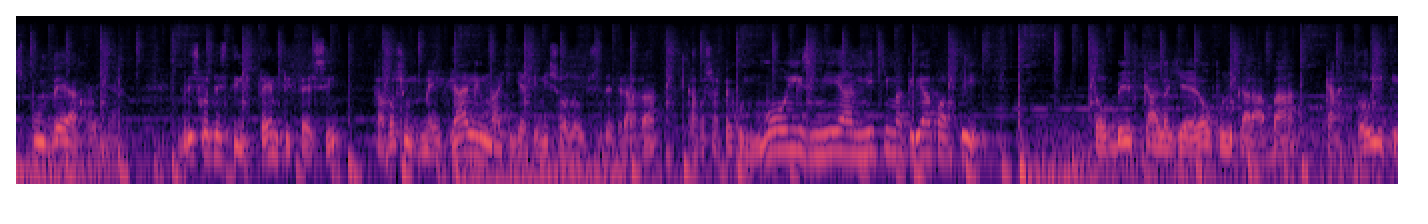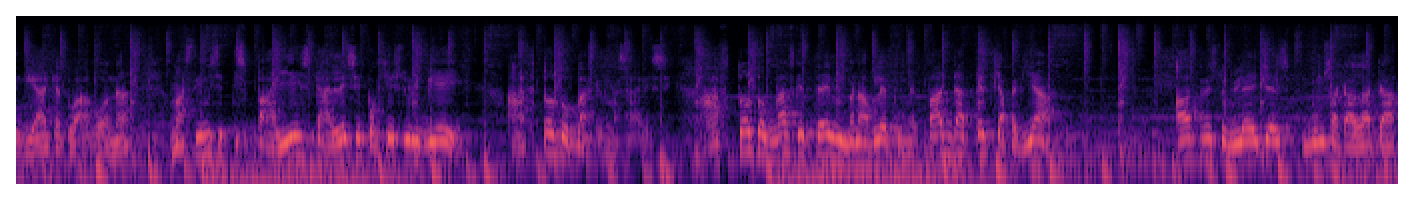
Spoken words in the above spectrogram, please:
σπουδαία χρονιά. Βρίσκονται στην πέμπτη θέση, θα δώσουν μεγάλη μάχη για την είσοδό τους στην τετράδα, καθώς απέχουν μόλις μία νίκη μακριά από αυτή. Το beef Καλογερόπουλου Καραμπά καθ' όλη τη διάρκεια του αγώνα μας θύμισε τις παλιές καλές εποχές του NBA. Αυτό το μπάσκετ μας αρέσει. Αυτό το μπάσκετ θέλουμε να βλέπουμε. Πάντα τέτοια παιδιά. Athens του Lakers, Boom Shakalaka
